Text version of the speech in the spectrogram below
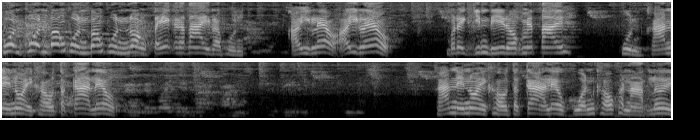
พุ่นพุ่นเบิ้งพุ่นเบิ้งพุ่นน้องเตะกระต่ายอีกและพุ่นเอาอีกแล้ว เอาอีกแล้ว ไม่ได้กินดีดอกแม่ตายพุ่นขาในน้อยๆเขาตะก้าแล้วขาในน้อยๆเขาตะก้าแล้วกวนเขาขนาดเลย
